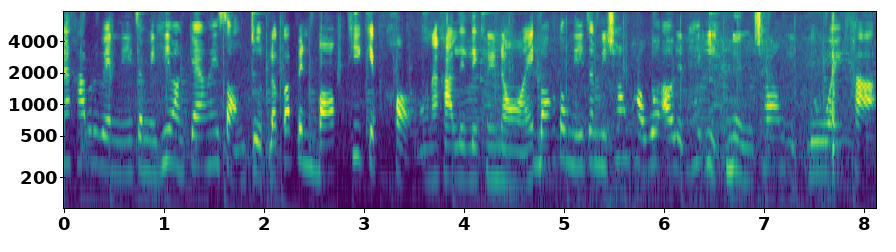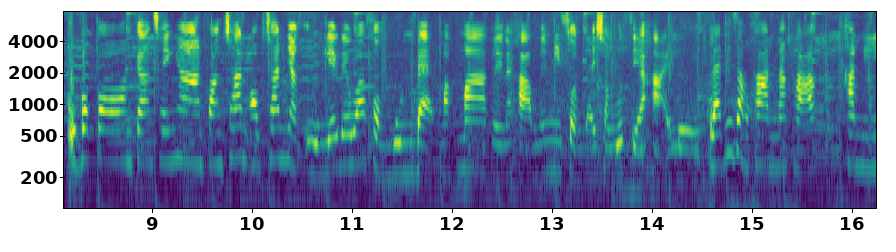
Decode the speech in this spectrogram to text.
นะคะบริเวณนี้จะมีที่วางแก้วให้ 2 จุด แล้วก็เป็นบล็อกที่เก็บของนะคะเล็กๆน้อยๆบล็อกตรงนี้จะมีช่อง power outlet ให้อีก 1 ช่องอีกด้วยค่ะ อุปกรณ์การใช้งานฟังก์ชันออปชันอย่างอื่นเรียกได้ว่าสมบูรณ์แบบมาก ๆ เลยนะคะ ไม่มีส่วนใดชำรุดเสียหายเลย และที่สำคัญนะคะคันนี้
